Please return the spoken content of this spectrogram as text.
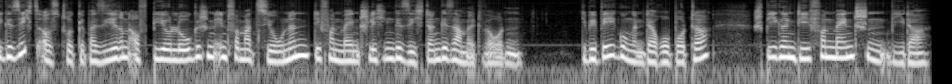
Die Gesichtsausdrücke basieren auf biologischen Informationen, die von menschlichen Gesichtern gesammelt wurden. Die Bewegungen der Roboter spiegeln die von Menschen wider,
